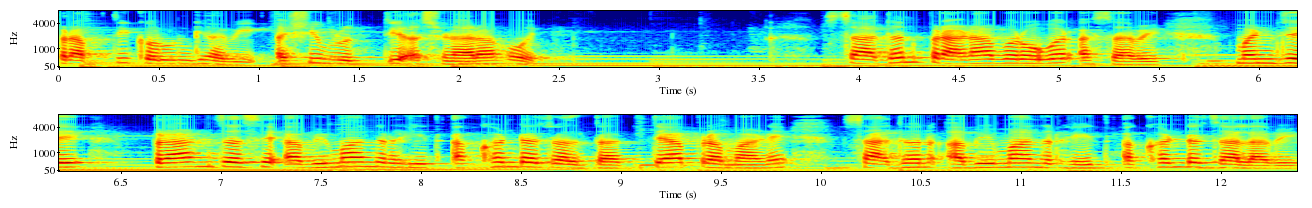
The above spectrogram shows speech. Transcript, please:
प्राप्ती करून घ्यावी अशी वृत्ती असणारा होय. साधन प्राणाबरोबर असावे. म्हणजे प्राण जसे अभिमानरहित अखंड चालतात त्याप्रमाणे साधन अभिमानरहित अखंड चालावे.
